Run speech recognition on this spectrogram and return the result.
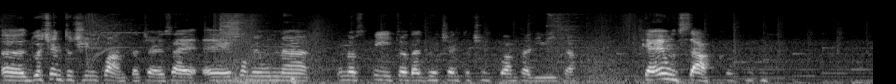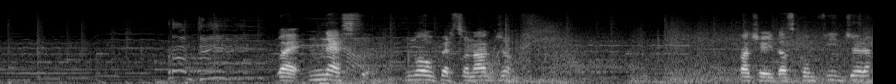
uh, 250, cioè sai, è come un, uno spirito da 250 di vita. Che è un sacco. Beh, Nest, nuovo personaggio. Facile da sconfiggere.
